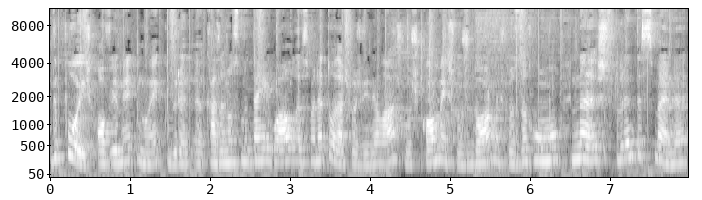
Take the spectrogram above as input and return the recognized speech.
Depois, obviamente, não é que durante a casa não se mantém igual a semana toda. As pessoas vivem lá, as pessoas comem, as pessoas dormem, as pessoas arrumam, mas durante a semana,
